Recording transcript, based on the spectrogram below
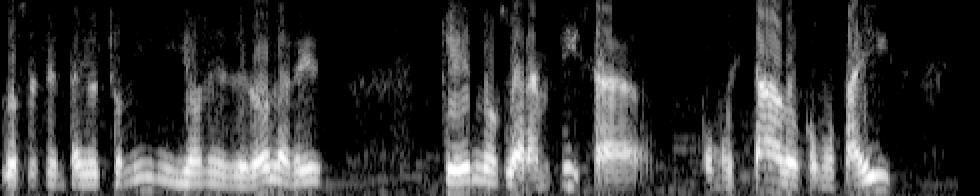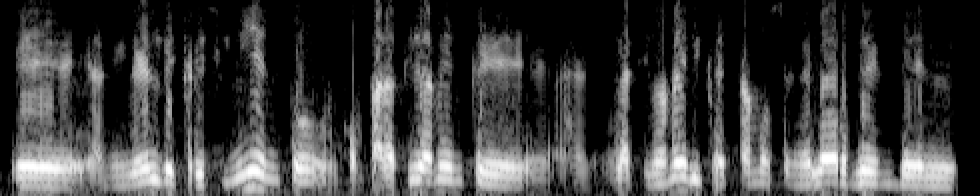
los 68 mil millones de dólares, que nos garantiza como Estado, como país, eh, a nivel de crecimiento, comparativamente a Latinoamérica estamos en el orden del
